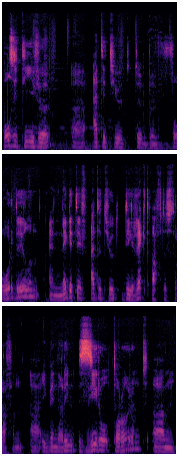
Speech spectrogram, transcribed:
positieve uh, attitude te bevoordelen en negative attitude direct af te straffen. Uh, ik ben daarin zero tolerant. Um,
